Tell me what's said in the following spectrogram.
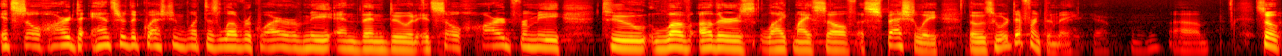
It's so hard to answer the question, what does love require of me, and then do it. It's so hard for me to love others like myself, especially those who are different than me. Um, so,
